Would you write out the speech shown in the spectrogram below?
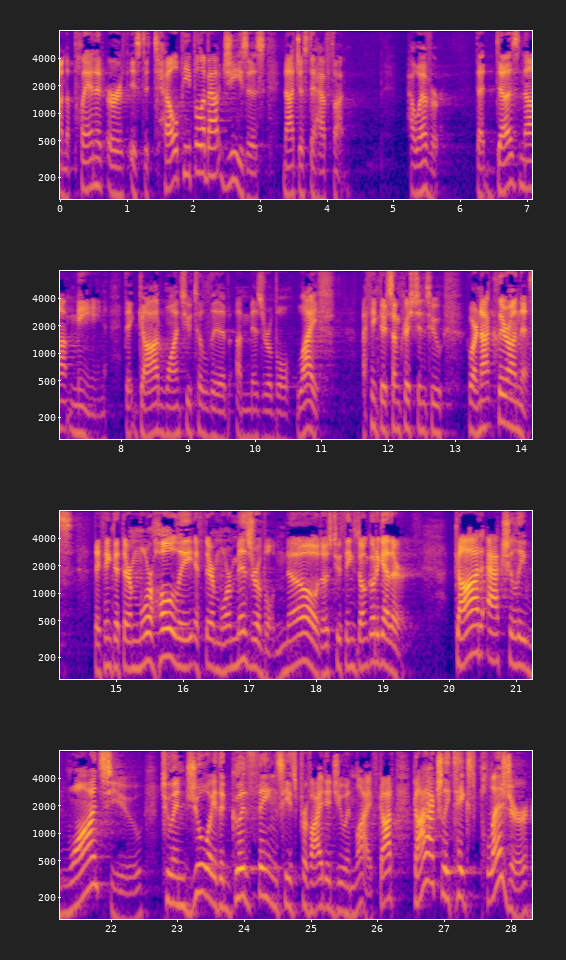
on the planet Earth, is to tell people about Jesus, not just to have fun. However, that does not mean that God wants you to live a miserable life. I think there's some Christians who, who are not clear on this. They think that they're more holy if they're more miserable. No, those two things don't go together. God actually wants you to enjoy the good things He's provided you in life. God, God actually takes pleasure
